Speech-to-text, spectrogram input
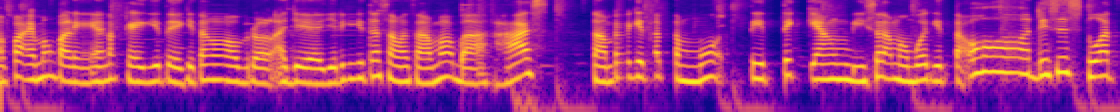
apa emang paling enak kayak gitu ya kita ngobrol aja ya. Jadi kita sama-sama bahas sampai kita temu titik yang bisa membuat kita oh this is what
